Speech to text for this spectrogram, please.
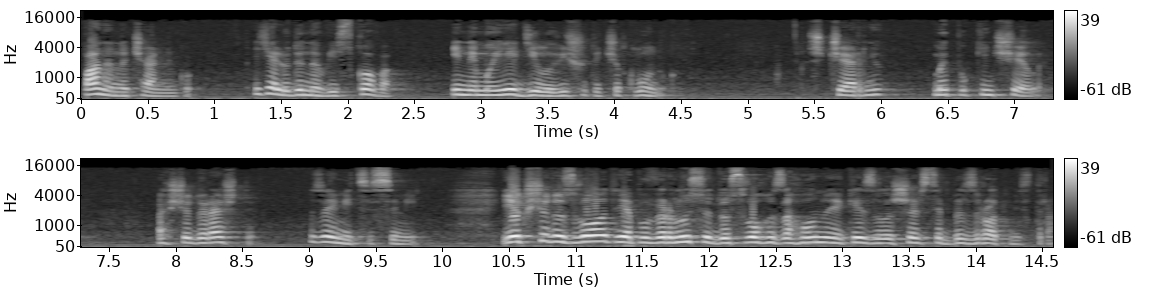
пане начальнику, я людина військова, і не моє діло вішати чеклунок. З черню ми покінчили, а щодо решти, займіться самі. Якщо дозволите, я повернуся до свого загону, який залишився без ротмістра.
